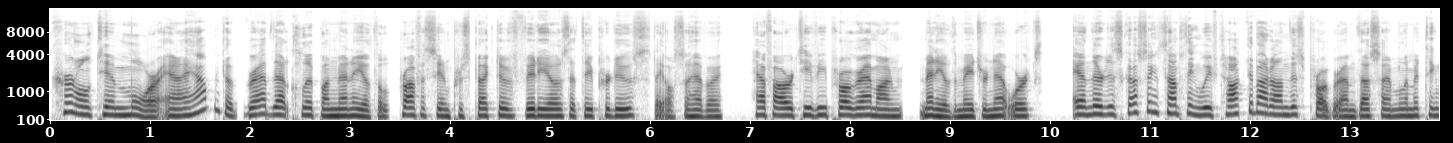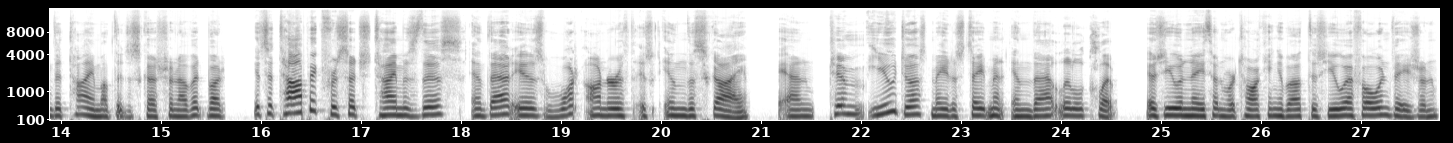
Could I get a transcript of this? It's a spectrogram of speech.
Colonel Tim Moore. And I happened to grab that clip on many of the Prophecy and Perspective videos that they produce. They also have a half hour TV program on many of the major networks. And they're discussing something we've talked about on this program, thus, I'm limiting the time of the discussion of it. But it's a topic for such a time as this, and that is what on earth is in the sky. And Tim, you just made a statement in that little clip as you and Nathan were talking about this UFO invasion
